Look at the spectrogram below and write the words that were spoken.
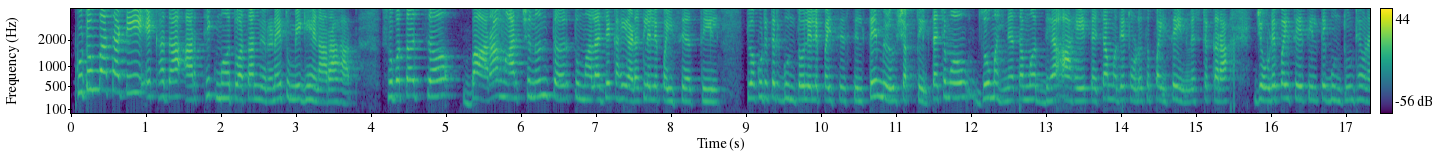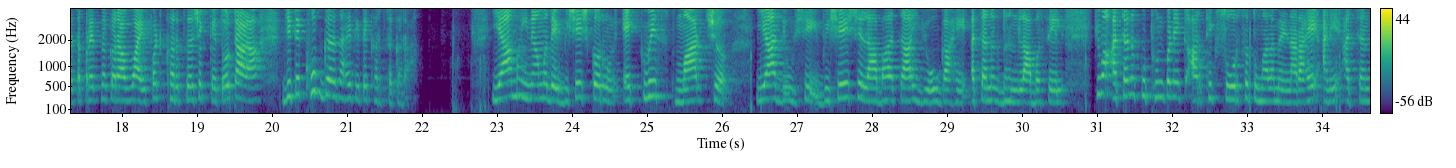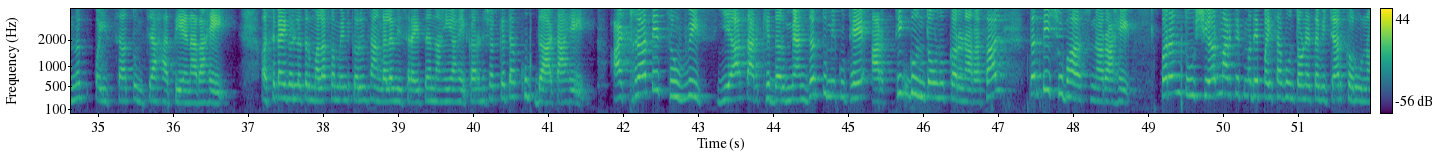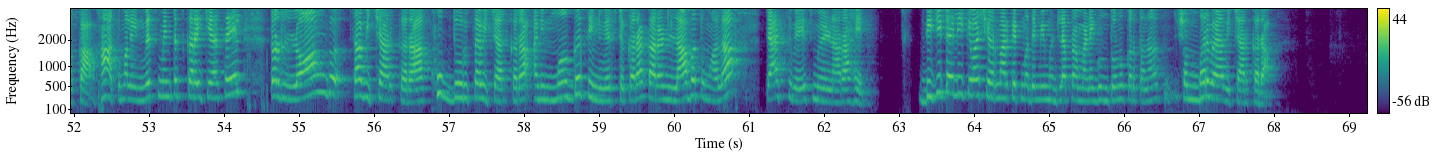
कुटुंबासाठी एखादा आर्थिक महत्त्वाचा निर्णय तुम्ही घेणार आहात. सोबतच बारा मार्च नंतर तुम्हाला जे काही अडकलेले पैसे असतील किंवा कुठेतरी गुंतवलेले पैसे असतील ते मिळू शकतील. त्याच्यामुळं जो महिन्याचा मध्य आहे त्याच्यामध्ये थोडंसं पैसे इन्व्हेस्ट करा. जेवढे पैसे येतील ते गुंतून ठेवण्याचा प्रयत्न करा. वायफट खर्च शक्यतो टाळा. जिथे खूप गरज आहे तिथे खर्च करा. या महिन्यामध्ये विशेष करून एकवीस मार्च या दिवशी विशेष लाभाचा योग आहे. अचानक धनलाभ असेल किंवा अचानक कुठून पण एक आर्थिक सोर्स तुम्हाला मिळणार आहे आणि अचानक पैसा तुमच्या हाती येणार आहे. असं काही घडलं तर मला कमेंट करून सांगायला विसरायचं नाही आहे कारण शक्यता खूप दाट आहे. अठरा ते सव्वीस या तारखेदरम्यान जर तुम्ही कुठे आर्थिक गुंतवणूक करणार असाल तर ती शुभ असणार आहे. परंतु शेअर मार्केटमध्ये पैसा गुंतवण्याचा विचार करू नका. हां तुम्हाला इन्व्हेस्टमेंटच करायची असेल तर लॉंगचा विचार करा खूप दूरचा विचार करा आणि मगच इन्व्हेस्ट करा कारण लाभ तुम्हाला त्याच वेळेस मिळणार आहेत. डिजिटली किंवा शेअर मार्केटमध्ये मी म्हटल्याप्रमाणे गुंतवणूक करताना शंभर वेळा विचार करा.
